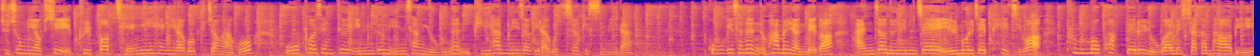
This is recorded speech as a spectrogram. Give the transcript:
주 총리 역시 불법 쟁의 행위라고 규정하고 5% 임금 인상 요구는 비합리적이라고 지적했습니다. 고국에서는 화물연대가 안전운임제 일몰제 폐지와 품목 확대를 요구하며 시작한 파업이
